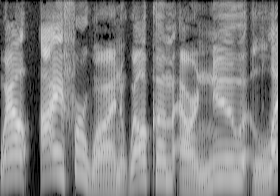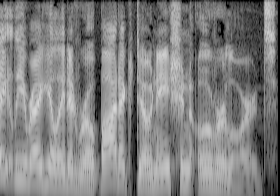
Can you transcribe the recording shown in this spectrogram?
Well, I, for one, welcome our new, lightly regulated robotic donation overlords.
